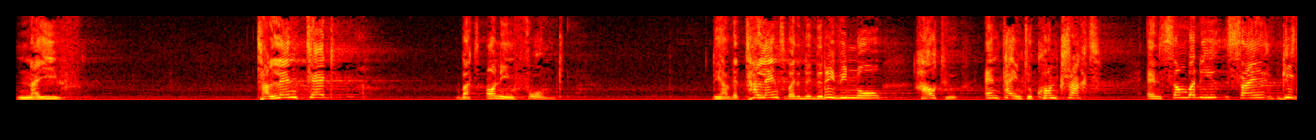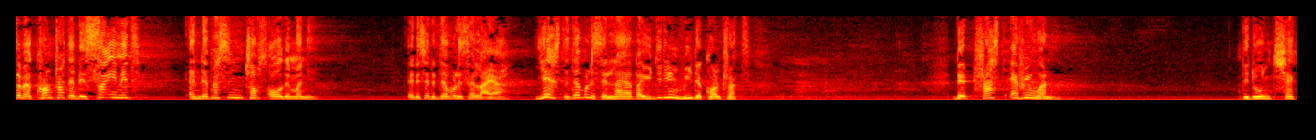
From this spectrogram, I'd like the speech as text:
naive, talented, but uninformed. They have the talent, but they don't even know how to enter into contract. And somebody sign, gives them a contract and they sign it, and the person chops all the money. And they say the devil is a liar. Yes, the devil is a liar, but you didn't read the contract. They trust everyone. They don't check.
